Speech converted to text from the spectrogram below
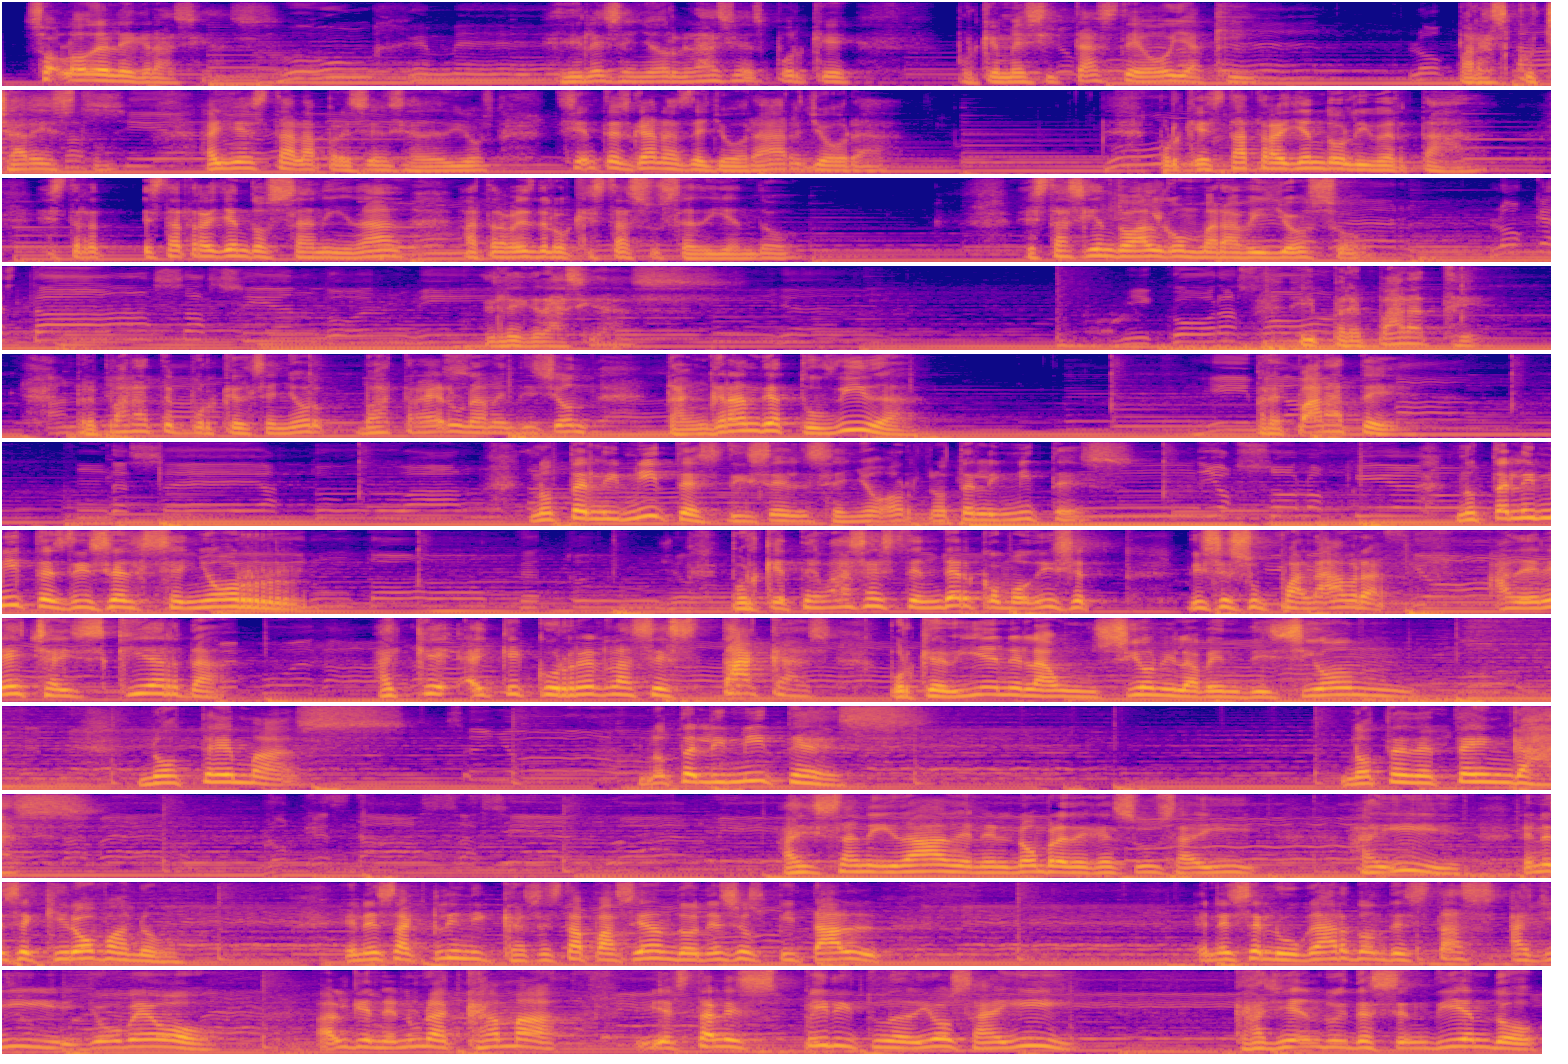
Solo dele gracias. Y dile, Señor, gracias porque, porque me citaste hoy aquí para escuchar esto. Ahí está la presencia de Dios. Sientes ganas de llorar, llora. Porque está trayendo libertad. Está, está trayendo sanidad a través de lo que está sucediendo. Está haciendo algo maravilloso. Dile gracias. Y prepárate, prepárate porque el Señor va a traer una bendición tan grande a tu vida. Prepárate. No te limites, dice el Señor, no te limites. No te limites, dice el Señor. Porque te vas a extender como dice dice su palabra, a derecha, a izquierda. Hay que, hay que correr las estacas porque viene la unción y la bendición. No temas, no te limites, no te detengas. Hay sanidad en el nombre de Jesús ahí, ahí, en ese quirófano, en esa clínica, se está paseando en ese hospital, en ese lugar donde estás allí. Yo veo a alguien en una cama y está el Espíritu de Dios ahí, cayendo y descendiendo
